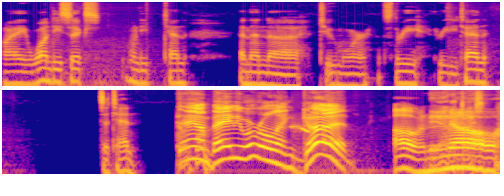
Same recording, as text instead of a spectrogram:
my one d six, one d ten, and then uh two more. That's three, three d ten. It's a ten. Damn, baby, we're rolling good. Oh Yeah, the no!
